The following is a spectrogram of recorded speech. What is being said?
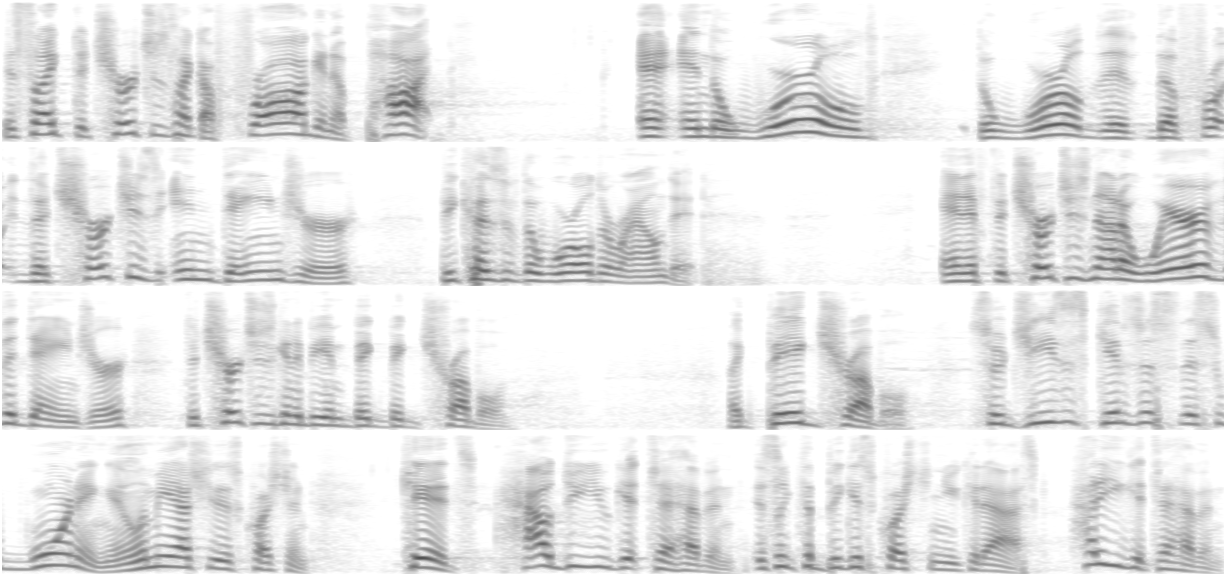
it's like the church is like a frog in a pot. And, and the world, the world, the, the, the church is in danger because of the world around it. And if the church is not aware of the danger, the church is going to be in big, big trouble. Like big trouble. So Jesus gives us this warning. And let me ask you this question Kids, how do you get to heaven? It's like the biggest question you could ask. How do you get to heaven?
